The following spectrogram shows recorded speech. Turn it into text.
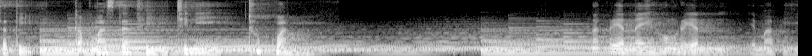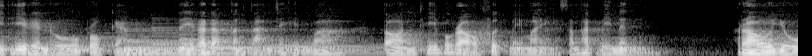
สติกับมาสเตอร์ทีที่นี่ทุกวัน นักเรียนในห้องเรียน MRP ที่เรียนรู้โปรแกรมในระดับต่างๆ จะเห็นว่าตอนที่พวกเราฝึกใหม่ ๆ สัมผัส B1 เราอยู่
